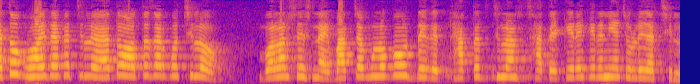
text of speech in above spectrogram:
এত ভয় দেখাচ্ছিল, এত অত্যাচার করছিল, বলার শেষ নাই। বাচ্চাগুলোকেও থাকতে দিচ্ছিল সাথে কেড়ে কেড়ে নিয়ে চলে যাচ্ছিল।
